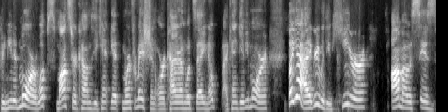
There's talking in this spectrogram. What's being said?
he needed more, whoops, monster comes, you can't get more information. Or Chiron would say, nope, I can't give you more. But yeah, I agree with you. Here, Amos is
